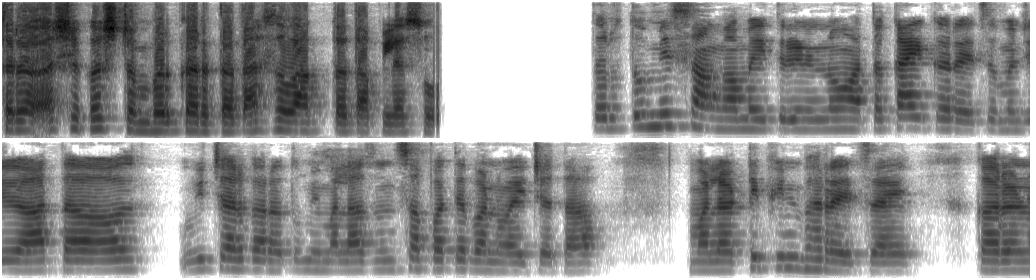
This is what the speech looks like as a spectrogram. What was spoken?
तर असे कस्टमर करतात असं वागतात आपल्यासोबत तर तुम्ही सांगा मैत्रिणीनो आता काय करायचं? म्हणजे आता विचार करा तुम्ही मला अजून चपात्या बनवायच्या आता. मला टिफिन भरायचा आहे कारण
